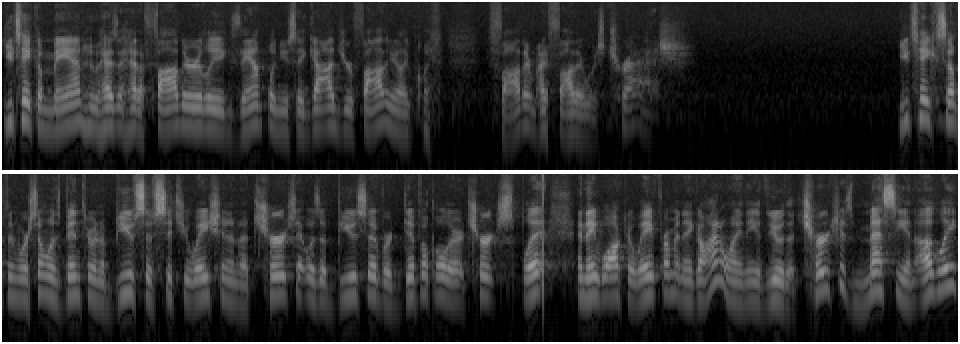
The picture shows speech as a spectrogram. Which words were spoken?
You take a man who hasn't had a fatherly example and you say, God's your father, and you're like, Father? My father was trash. You take something where someone's been through an abusive situation in a church that was abusive or difficult or a church split, and they walked away from it and they go, I don't want anything to do with the church. It's messy and ugly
